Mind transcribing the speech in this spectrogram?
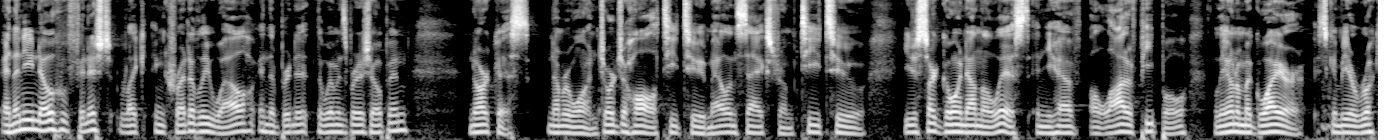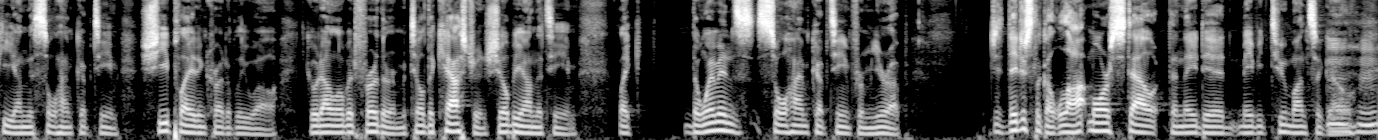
And then you know who finished like incredibly well in the Brit- the women's British Open? Nordqvist, number one. Georgia Hall, T2. Madelene Sagström, T2. You just start going down the list, and you have a lot of people. Leona Maguire is going to be a rookie on this Solheim Cup team. She played incredibly well. Go down a little bit further. Matilda Castren, she'll be on the team. Like the women's Solheim Cup team from Europe, just, they just look a lot more stout than they did maybe two months ago. Mm-hmm.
